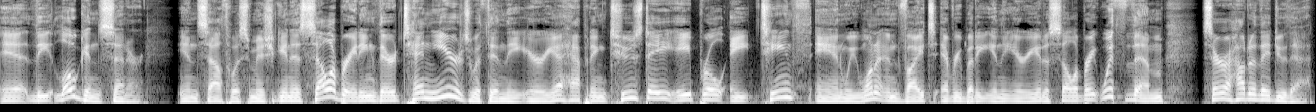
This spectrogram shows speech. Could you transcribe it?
Uh, the Logan Center in Southwest Michigan is celebrating their 10 years within the area, happening Tuesday, April 18th, and we want to invite everybody in the area to celebrate with them. Sarah, how do they do that?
